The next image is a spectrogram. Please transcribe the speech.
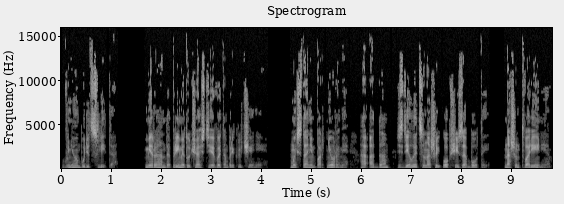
в нем будет слито. Миранда примет участие в этом приключении. Мы станем партнерами, а Адам сделается нашей общей заботой, нашим творением.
